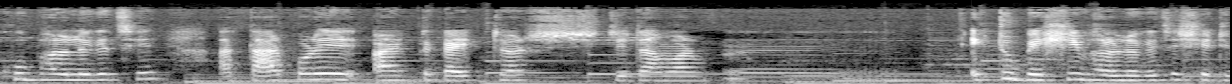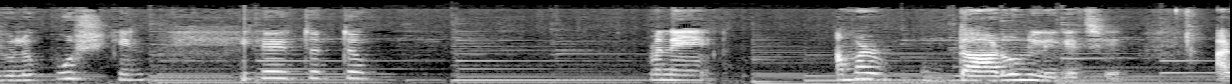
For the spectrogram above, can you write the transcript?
খুব ভালো লেগেছে। আর তারপরে আরেকটা ক্যারেক্টার যেটা আমার একটু বেশি ভালো লেগেছে, সেটি হলো পুষ্কিন। এই ক্যারেক্টারটা মানে আমার দারুণ লেগেছে। আর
